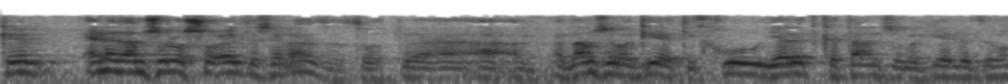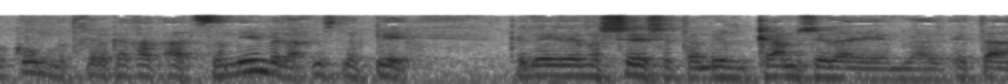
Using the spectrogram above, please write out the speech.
כן? אין אדם שלא שואל את השאלה הזאת. זאת אומרת, אדם שמגיע, תיקחו ילד קטן שמגיע לאיזה מקום, הוא מתחיל לקחת עצמים ולהכניס לפה כדי למשש את המרקם שלהם, את, ה,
